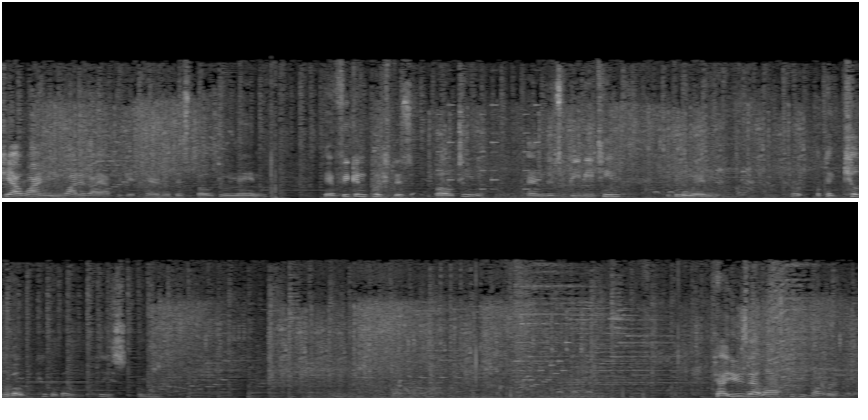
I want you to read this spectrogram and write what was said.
yeah, why me? Why did I have to get paired with this Bo teammate? Okay, if we can push this Bo team and this Bibi team, we can win. Or, okay, kill the boat, kill the boat, please. Okay, I use that last Kooky Popper.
